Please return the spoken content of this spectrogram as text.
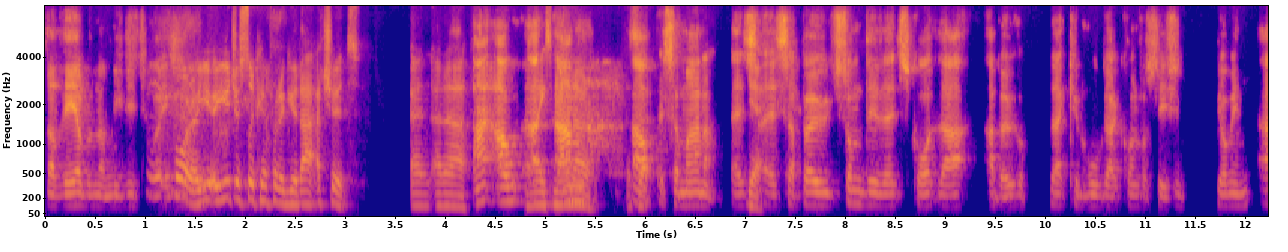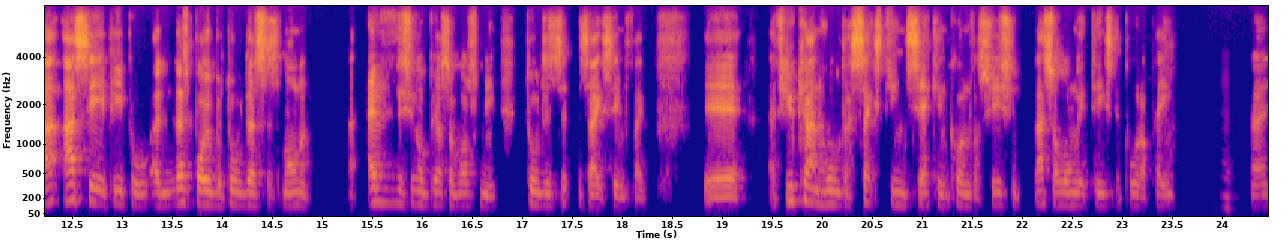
they're there when they're needed. For, are you are you just looking for a good attitude and, and a, I, a nice I'm- manner? It? it's a manner. It's Yeah. it's about somebody that's got that about them that can hold that conversation. You know what I mean? I, I say to people, and this boy was told this this morning. Every single person works for me told us the exact same thing. Uh, if you can't hold a 16 second conversation, that's how long it takes to pour a pint. Mm. Right?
